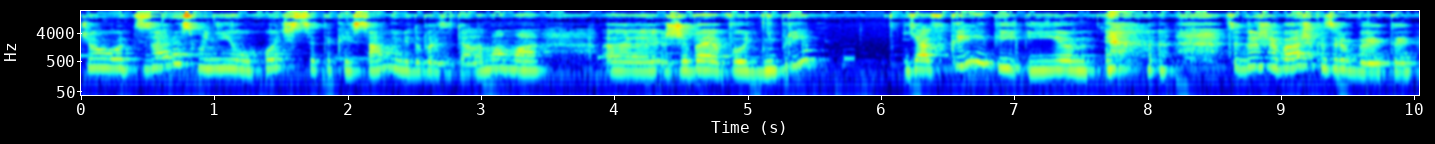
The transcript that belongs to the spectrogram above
що от зараз мені його хочеться такий самий відобразити. Але мама е, живе в Дніпрі, я в Києві, і це дуже важко зробити.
